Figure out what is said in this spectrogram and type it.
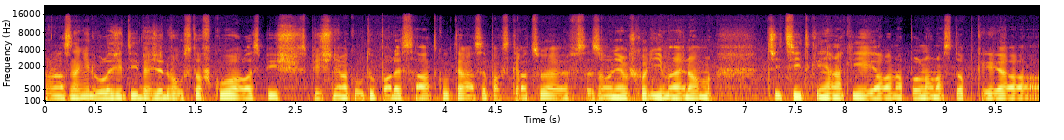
pro nás není důležitý běžet dvoustovku, ale spíš, spíš nějakou tu padesátku, která se pak zkracuje v sezóně, už chodíme jenom třicítky nějaký, ale naplno na stopky a,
